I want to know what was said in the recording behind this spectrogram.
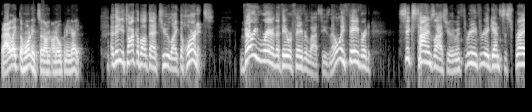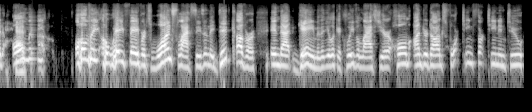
But I like the Hornets on, on opening night. And then you talk about that too, like the Hornets. Very rare that they were favored last season. They only favored six times last year. They went three and three against the spread. Uh, only, only away favorites once last season. They did cover in that game. And then you look at Cleveland last year, home underdogs 14, 13, and 2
